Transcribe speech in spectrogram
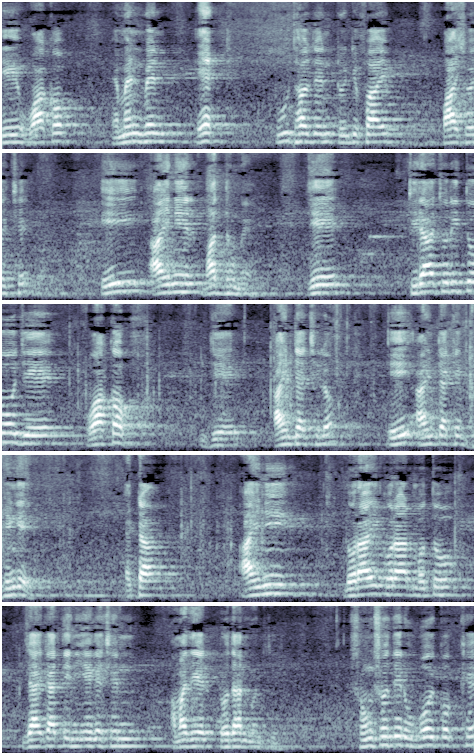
যে Waqf amendment act two thousand twenty five pass হয়েছে, এই আইনের মাধ্যমে যে চিরাচরিত যে ওয়াক অফ, যে আইনটা ছিল, এই আইনটাকে ভেঙে একটা আইনি লড়াই করার মতো জায়গাতে নিয়ে গেছেন আমাদের প্রধানমন্ত্রী। সংসদের উভয় পক্ষে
